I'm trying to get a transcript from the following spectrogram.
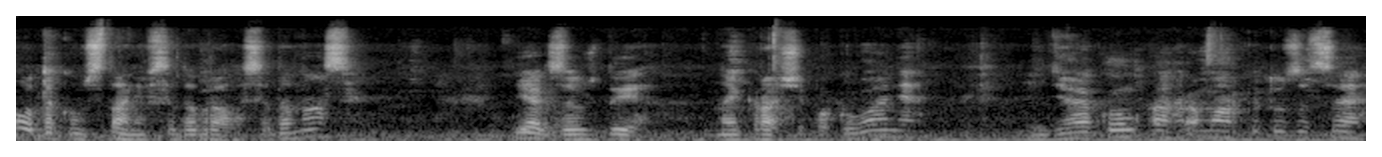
У такому стані все добралося до нас. Як завжди, найкраще пакування. Дякую агромаркету за це.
